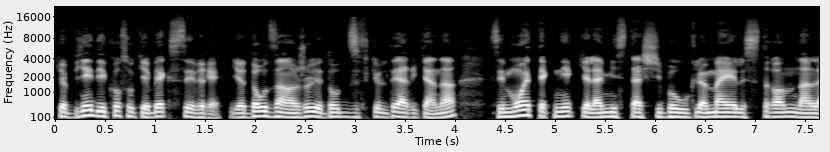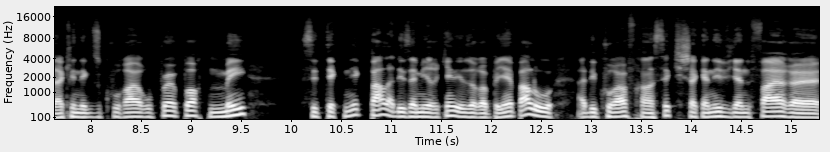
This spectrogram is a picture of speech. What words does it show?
que bien des courses au Québec, c'est vrai. Il y a d'autres enjeux, il y a d'autres difficultés à Arikana. C'est moins technique que la Mistachibo ou que le Maelstrom dans la clinique du coureur ou peu importe, mais c'est technique. Parle à des Américains, des Européens, parle aux- à des coureurs français qui chaque année viennent faire euh,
